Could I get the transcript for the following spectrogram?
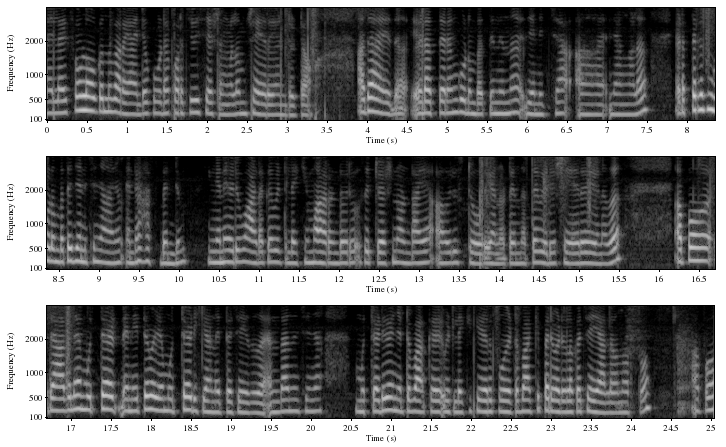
മൈ ലൈഫ് വ്ളോഗ് എന്ന് പറയാം. എന്റെ കൂടെ കുറച്ച് വിശേഷങ്ങളും ഷെയർ ചെയ്യുന്നുണ്ട് കേട്ടോ. അതായത് ഇടത്തരം കുടുംബത്തിൽ നിന്ന് ജനിച്ച ഞങ്ങൾ ഇടത്തരം കുടുംബത്തിൽ ജനിച്ച ഞാനും എന്റെ ഹസ്ബൻഡും ഇങ്ങനെ ഒരു വാടക വീട്ടിലേക്ക് മാറേണ്ട ഒരു സിറ്റുവേഷൻ ഉണ്ടായ ആ ഒരു സ്റ്റോറിയാണ് കേട്ടോ ഇന്നത്തെ വീഡിയോ ഷെയർ ചെയ്യണത്. അപ്പോൾ രാവിലെ മുറ്റ എണീറ്റ വഴി മുറ്റ അടിക്കുകയാണ് ഇട്ട ചെയ്തത്. എന്താണെന്ന് വെച്ച് കഴിഞ്ഞാൽ മുറ്റടി കഴിഞ്ഞിട്ട് ബാക്കി വീട്ടിലേക്ക് കയറി പോയിട്ട് ബാക്കി പരിപാടികളൊക്കെ ചെയ്യാമല്ലോ എന്ന് ഓർത്തു അപ്പോൾ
